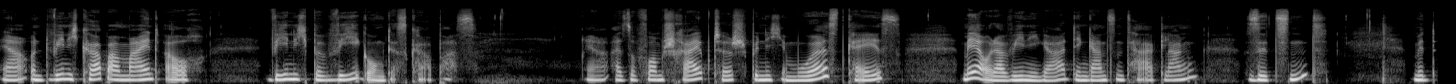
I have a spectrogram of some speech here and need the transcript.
Ja, und wenig Körper meint auch wenig Bewegung des Körpers. Ja, also vorm Schreibtisch bin ich im Worst Case mehr oder weniger den ganzen Tag lang sitzend mit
